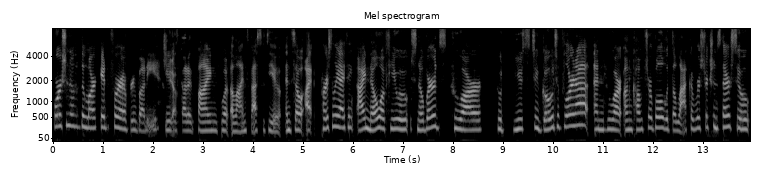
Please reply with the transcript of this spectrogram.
portion of the market for everybody. You Yeah. just got to find what aligns best with you. And so I personally I think I know a few snowbirds who are who used to go to Florida and who are uncomfortable with the lack of restrictions there. So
